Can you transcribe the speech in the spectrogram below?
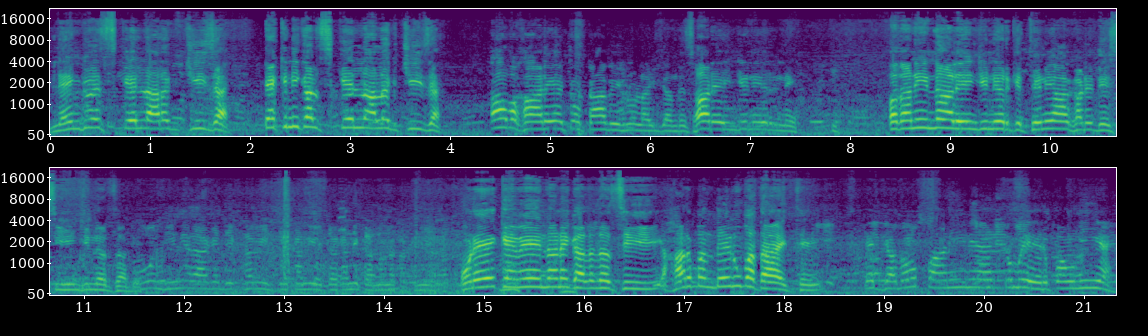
ਲੈਂਗੁਏਜ ਸਕਿੱਲ ਅਲੱਗ ਚੀਜ਼ ਹੈ। ਟੈਕਨੀਕਲ ਸਕਿੱਲ ਅਲੱਗ ਚੀਜ਼ ਹੈ। ਆ ਵਿਖਾੜੇ ਆ ਝੋਟਾ ਵੇਖ ਲੋ ਲਾਈ ਜਾਂਦੇ। ਸਾਰੇ ਇੰਜੀਨੀਅਰ ਨੇ। ਪਤਾ ਨਹੀਂ ਇਹਨਾਂ ਵਾਲੇ ਇੰਜੀਨੀਅਰ ਕਿੱਥੇ ਨੇ ਆ ਖੜੇ ਦੇਸੀ ਇੰਜੀਨੀਅਰ ਸਾਡੇ। ਉਹ ਇੰਜੀਨੀਅਰ ਆ ਕੇ ਦੇਖਣਾ ਵੀ ਇੱਦਾਂ ਕਰਨੀ ਉੱਦਾਂ ਕਰਨੀ ਕਰਨਾ ਨਾ ਕੱਖ ਨਹੀਂ ਆ। ਹੁਣ ਇਹ ਕਿਵੇਂ ਇਹਨਾਂ ਨੇ ਗੱਲ ਦੱਸੀ ਹਰ ਬੰਦੇ ਨੂੰ ਪਤਾ ਇੱਥੇ। ਕਿ ਜਦੋਂ ਪਾਣੀ ਨੇ ਘਮੇਰ ਪਾਉਣੀ ਹੈ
